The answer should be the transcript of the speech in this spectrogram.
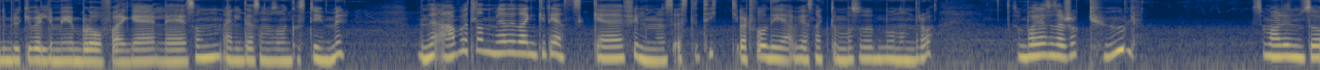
du bruker veldig mye blåfarge eller sånn, eller det er sånne, sånne kostymer. Men det er bare et eller annet med de der greske filmenes estetikk, i hvert fall de vi har snakket om, også noen andre òg, som bare jeg syns er så kul. Som er liksom så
